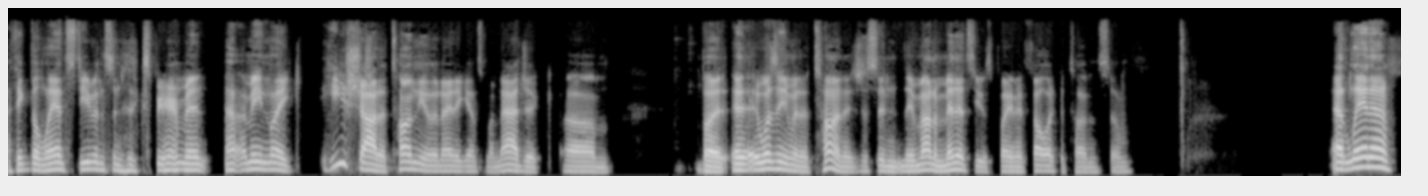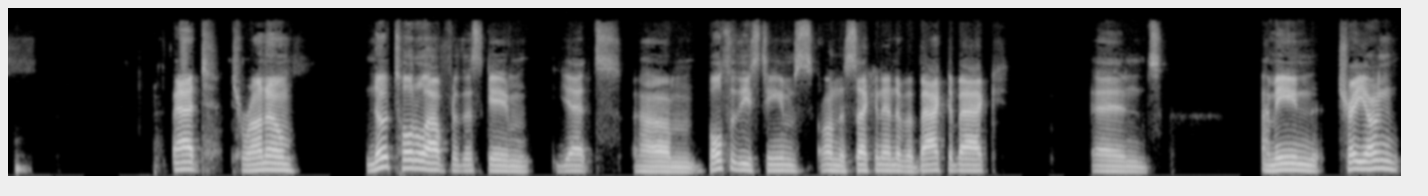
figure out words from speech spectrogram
I think the Lance Stephenson experiment, I mean, like, he shot a ton the other night against my Magic. Um, but it, it wasn't even a ton. It's just in the amount of minutes he was playing, it felt like a ton. So, Atlanta at Toronto, no total out for this game yet. Um, both of these teams on the second end of a back to back. And I mean, Trae Young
